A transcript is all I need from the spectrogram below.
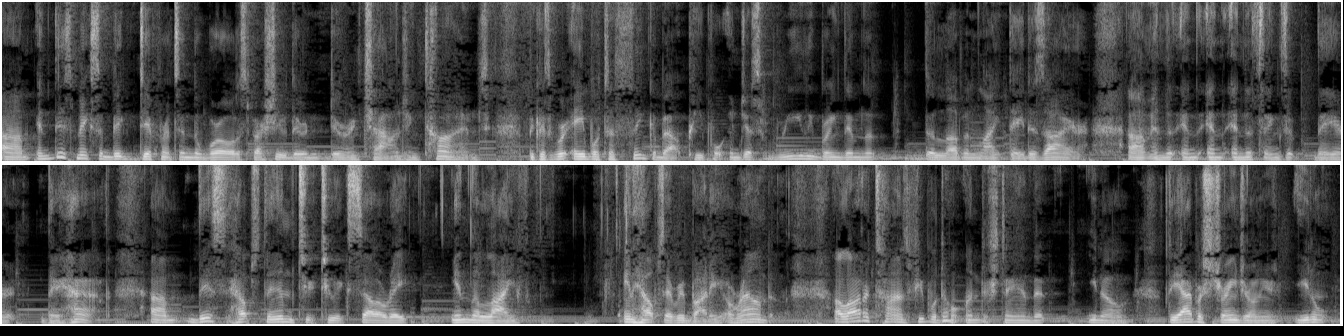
Um, and this makes a big difference in the world, especially during, during challenging times, because we're able to think about people and just really bring them the, the love and light they desire um, and, the, and, and, and the things that they are they have. Um, this helps them to, to accelerate in the life and helps everybody around them. a lot of times people don't understand that, you know, the average stranger on your, you don't,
